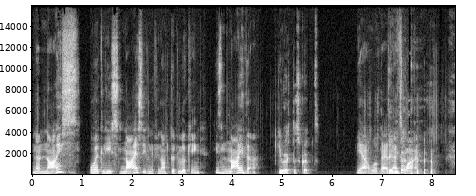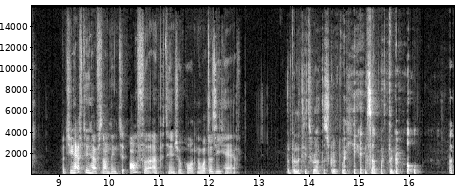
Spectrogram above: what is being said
you know, nice, or at least nice, even if you're not good looking. He's neither. He wrote the script. Yeah, well, that, that's why. But you have to have something to offer a potential partner. What does he have? the ability to write the script where he ends up with the girl.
